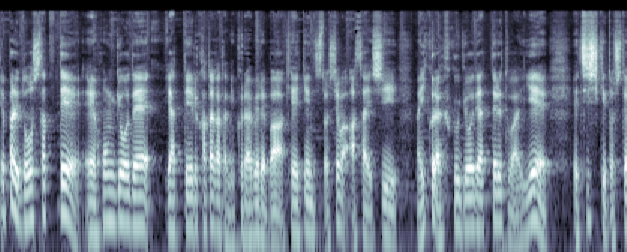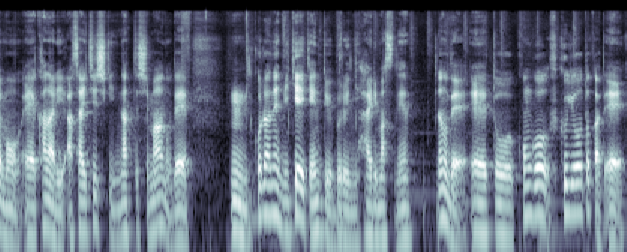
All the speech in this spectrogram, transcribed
やっぱりどうしたって、えー、本業でやっている方々に比べれば経験値としては浅いし、まあ、いくら副業でやってるとはいええ知識としても、えー、かなり浅い知識になってしまうので、うん、これはね未経験という部類に入りますね。なので、えーと、今後副業とかで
